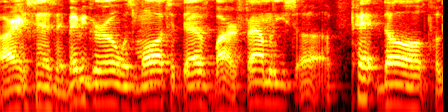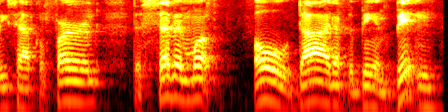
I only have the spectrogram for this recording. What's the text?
All right, it says that baby girl was mauled to death by her family's uh, pet dog. Police have confirmed the seven-month-old died after being bitten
